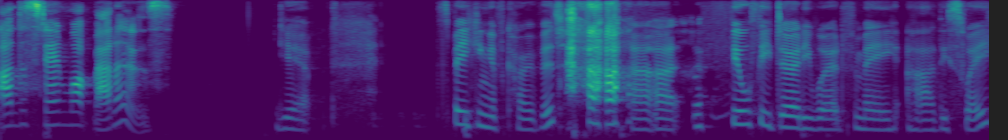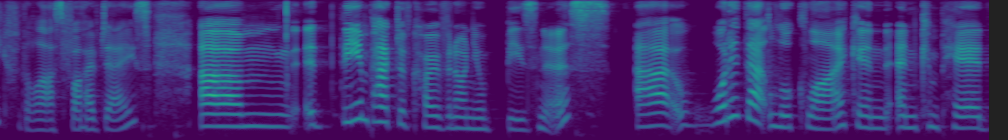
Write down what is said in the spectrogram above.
understand what matters. Yeah. Speaking of COVID, uh, a filthy, dirty word for me uh, this week for the last five days. Um, the impact of COVID on your business. Uh, what did that look like, and and compared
